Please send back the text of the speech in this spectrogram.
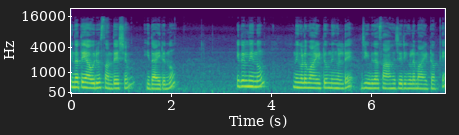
ഇന്നത്തെ ആ ഒരു സന്ദേശം ഇതായിരുന്നു. ഇതിൽ നിന്നും നിങ്ങളുമായിട്ടും നിങ്ങളുടെ ജീവിത സാഹചര്യങ്ങളുമായിട്ടൊക്കെ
